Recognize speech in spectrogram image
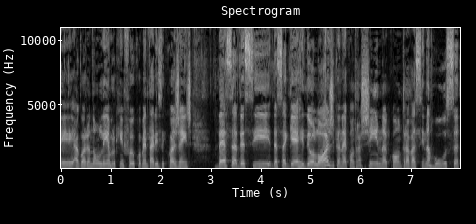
é, agora eu não lembro quem foi o comentarista aqui com a gente, dessa, desse, dessa guerra ideológica né, contra a China, contra a vacina russa,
